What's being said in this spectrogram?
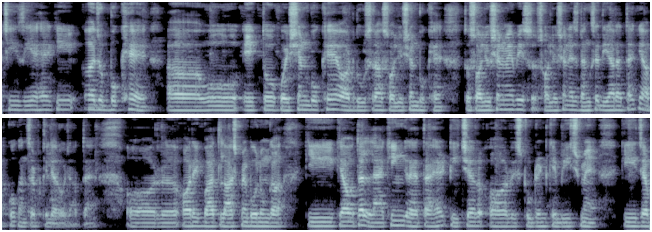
चीज़ ये है कि जो बुक है वो एक तो क्वेश्चन बुक है और दूसरा सॉल्यूशन बुक है। तो सॉल्यूशन में भी सॉल्यूशन इस ढंग से दिया रहता है कि आपको कंसेप्ट क्लियर हो जाता है। और और एक बात लास्ट में बोलूँगा कि क्या होता है लैकिंग रहता है टीचर और स्टूडेंट के बीच में कि जब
